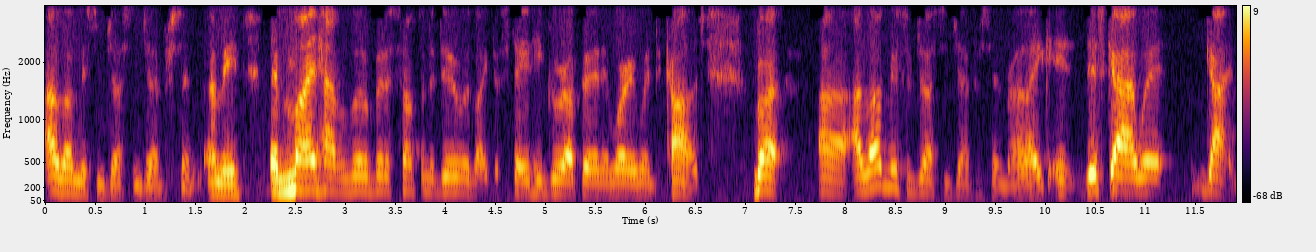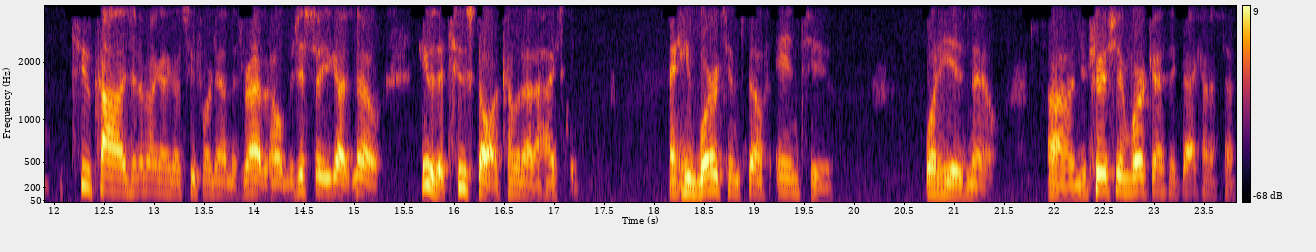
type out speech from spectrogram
I love me some Justin Jefferson. I mean, it might have a little bit of something to do with like the state he grew up in and where he went to college, but uh, I love me some Justin Jefferson, bro. Like it, this guy went got to college, and I'm not gonna go too far down this rabbit hole, but just so you guys know, he was a two star coming out of high school, and he worked himself into what he is now. Uh, nutrition, work ethic, that kind of stuff.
